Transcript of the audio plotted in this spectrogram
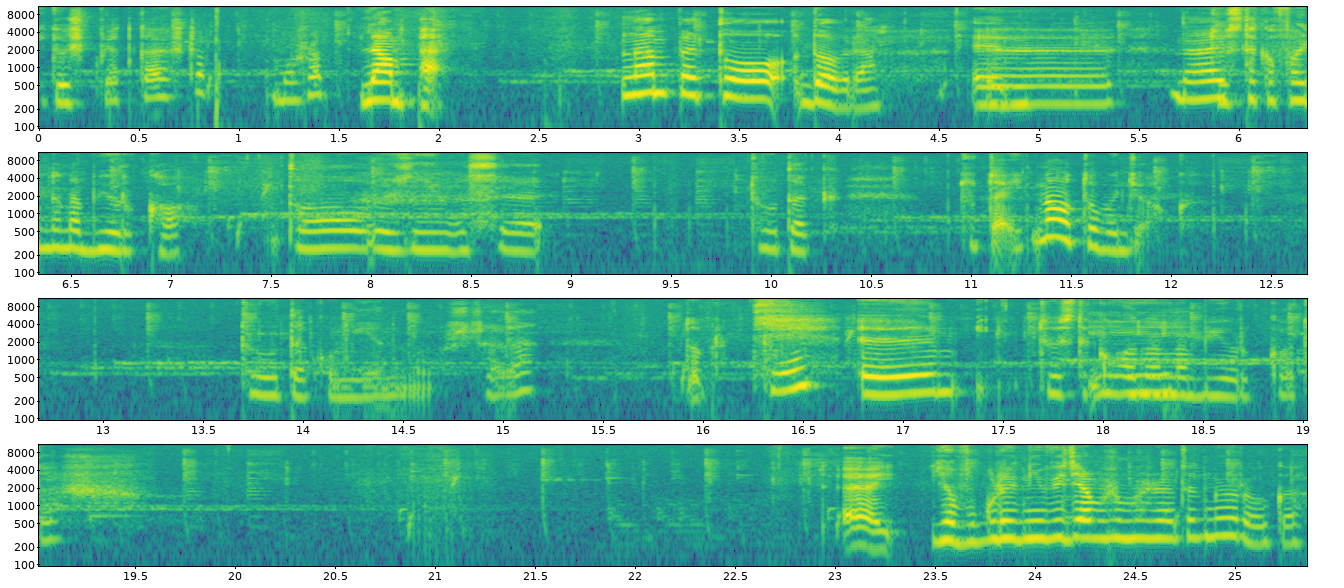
Jakiegoś kwiatka jeszcze? Może? Lampę. Lampę to dobra. Em, Eee, to jest taka fajna na biurko. to weźmiemy sobie tu tak, Tutaj, no to będzie ok. tu taką jedną szczelę. Dobra. Tu? Ym, i tu jest taka I- ładna na biurko też. Ej, ja w ogóle nie wiedziałam, że można tak na rogach.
